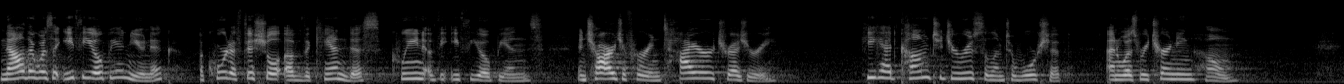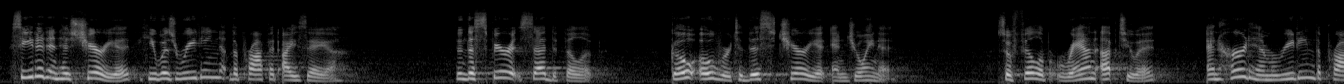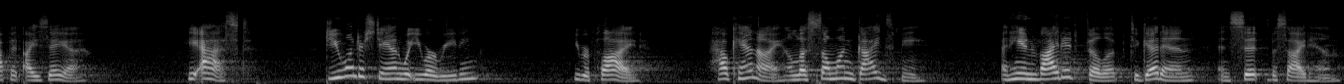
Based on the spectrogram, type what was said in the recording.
Now there was an Ethiopian eunuch, a court official of the Candace, queen of the Ethiopians in charge of her entire treasury. He had come to Jerusalem to worship and was returning home. Seated in his chariot, he was reading the prophet Isaiah. Then the Spirit said to Philip, Go over to this chariot and join it. So Philip ran up to it and heard him reading the prophet Isaiah. He asked, Do you understand what you are reading? He replied, how can I unless someone guides me? And he invited Philip to get in and sit beside him.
